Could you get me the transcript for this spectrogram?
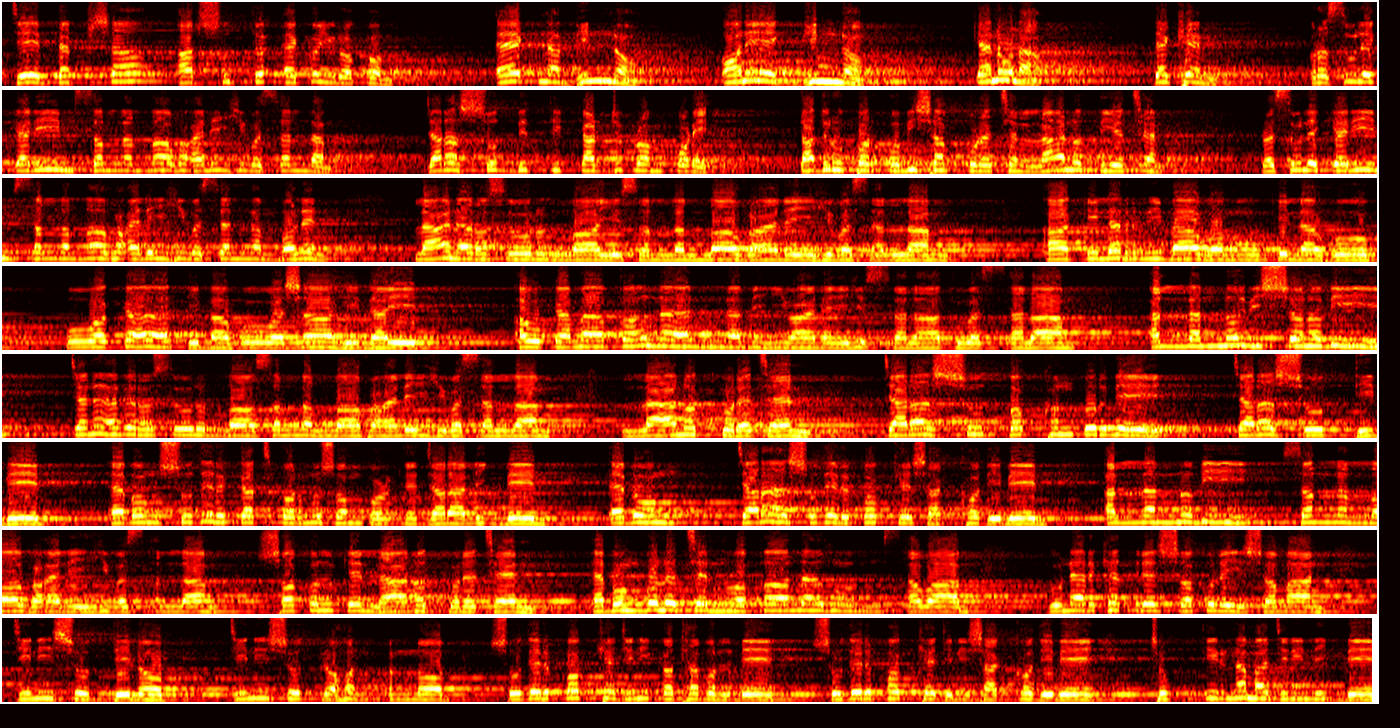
যে ব্যবসা আর তো একই রকম। এক না ভিন্ন, অনেক ভিন্ন। কেননা, দেখেন, রসুল করিম সাল্লাহ আলিহি ওয়াসাল্লাম যারা সুদভিত্তিক কার্যক্রম করে, তাদের উপর অভিশাপ করেছেন, লানত দিয়েছেন। রসুল করিম সাল্লাহ আলিহি ওয়াসাল্লাম বলেন, লানা রসুল্লাহ সাল্লাহ আলিহি ওয়াসাল্লাম آكل الربا وموكله وكاتبه وشاهديه أو كما قال النبي عليه الصلاة والسلام আল্লাহ নবী বিশ্ব নবী জনাবে রসুল্লাহ সাল্লাহ আলহি ওয়াসাল্লাম লানত করেছেন যারা সুদ বক্ষণ করবে যারা সুদ দিবে এবং সুদের কাজকর্ম সম্পর্কে যারা লিখবেন এবং যারা সুদের পক্ষে সাক্ষ্য দিবেন আল্লাহ নবী সাল্লাল্লাহু আলাইহি ওয়াসাল্লাম সকলকে লানত করেছেন এবং বলেছেন সাওয়াব গুনার ক্ষেত্রে সকলেই সমান। যিনি সুদ দিল, যিনি সুদ গ্রহণ করল, সুদের পক্ষে যিনি কথা বলবে, সুদের পক্ষে যিনি সাক্ষ্য দিবে, চুক্তির নামা যিনি লিখবে,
